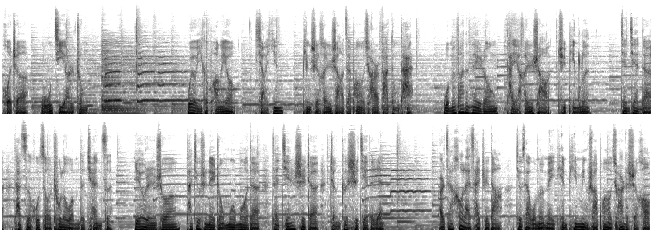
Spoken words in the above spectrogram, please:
或者无疾而终。我有一个朋友，小英，平时很少在朋友圈发动态，我们发的内容他也很少去评论。渐渐的，他似乎走出了我们的圈子。也有人说，他就是那种默默的在监视着整个世界的人。而在后来才知道。就在我们每天拼命刷朋友圈的时候，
